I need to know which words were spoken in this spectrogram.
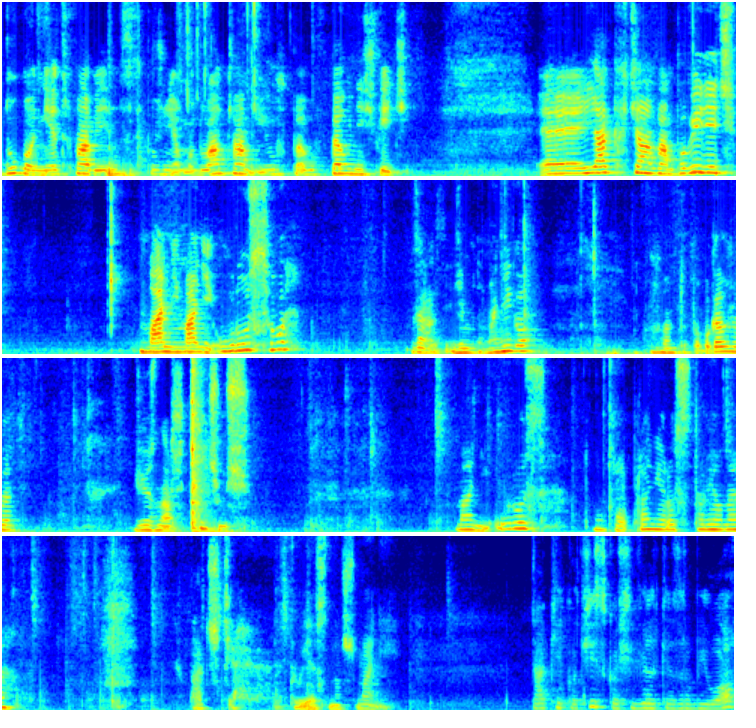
długo nie trwa, więc później ją odłączam i już w pełni świeci. E, jak chciałam Wam powiedzieć, Mani Mani urósł. Zaraz idziemy do Maniego. Wam tu pokażę. Gdzie jest nasz kiciuś? Mani urósł. Tu Tutaj pranie rozstawione. Patrzcie, tu jest nasz Mani. Takie kocisko się wielkie zrobiło.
